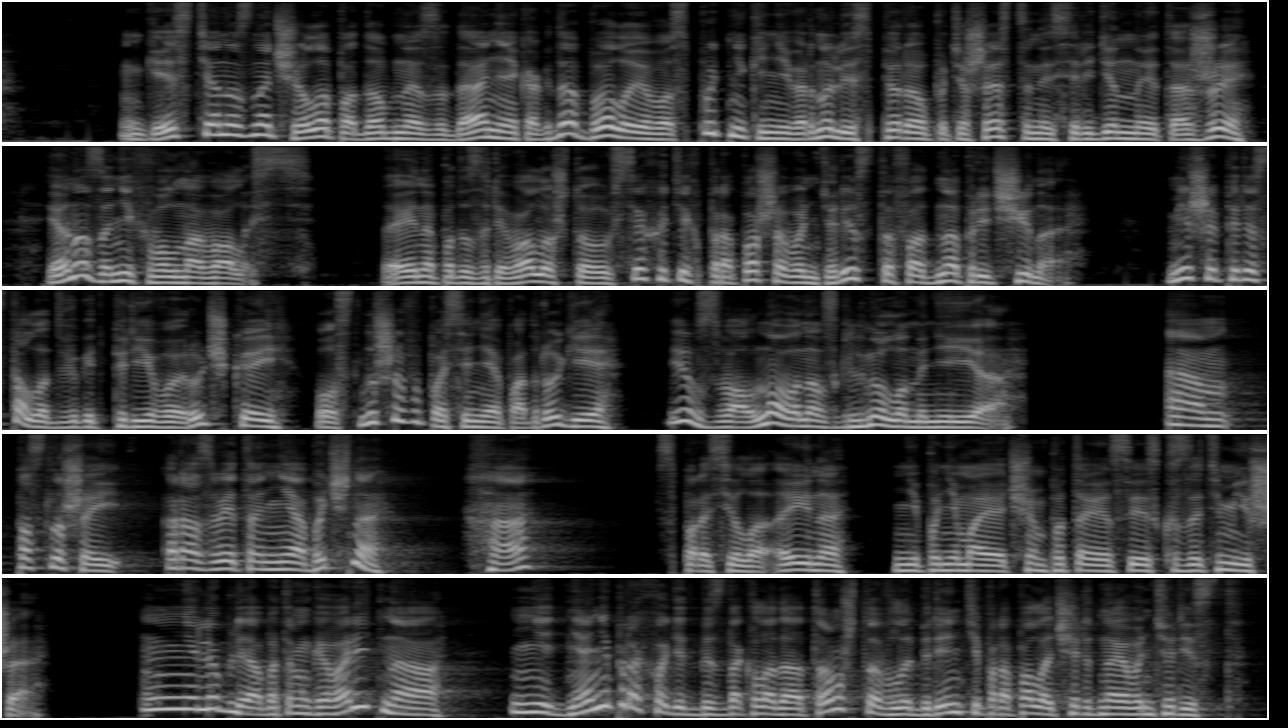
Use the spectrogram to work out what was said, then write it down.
Гестия назначила подобное задание, когда Белла и его спутники не вернулись с первого путешествия на серединные этажи, и она за них волновалась. Эйна подозревала, что у всех этих пропаж авантюристов одна причина. Миша перестала двигать перьевой ручкой, услышав опасения подруги, и взволнованно взглянула на неё. «Эм, послушай, разве это необычно? Ха?» – спросила Эйна, не понимая, о чем пытается ей сказать Миша. «Не люблю об этом говорить, но ни дня не проходит без доклада о том, что в лабиринте пропал очередной авантюрист».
